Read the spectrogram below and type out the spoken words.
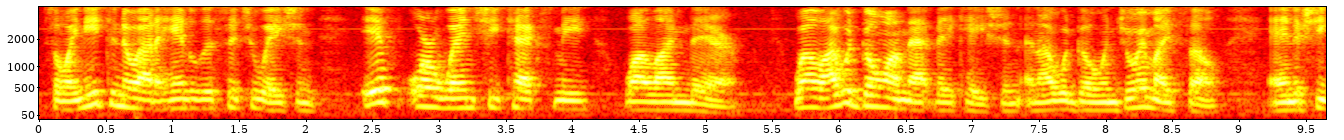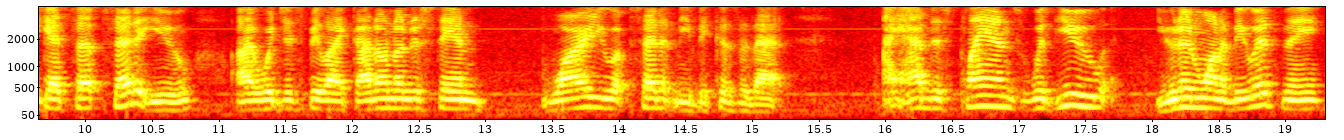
so I need to know how to handle this situation if or when she texts me while I'm there. Well, I would go on that vacation and I would go enjoy myself. And if she gets upset at you, I would just be like, I don't understand why are you upset at me because of that? I had this plans with you. You didn't want to be with me.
